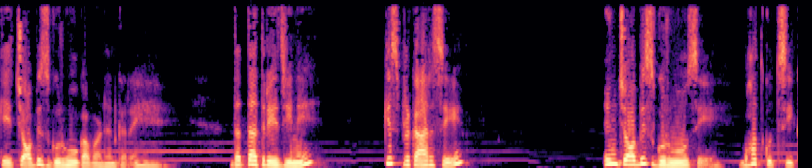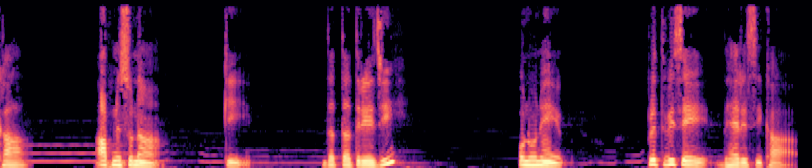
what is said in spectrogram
के 24 गुरुओं का वर्णन कर रहे हैं। दत्तात्रेय जी ने किस प्रकार से इन 24 गुरुओं से बहुत कुछ सीखा। आपने सुना कि दत्तात्रेय जी, उन्होंने पृथ्वी से धैर्य सीखा,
